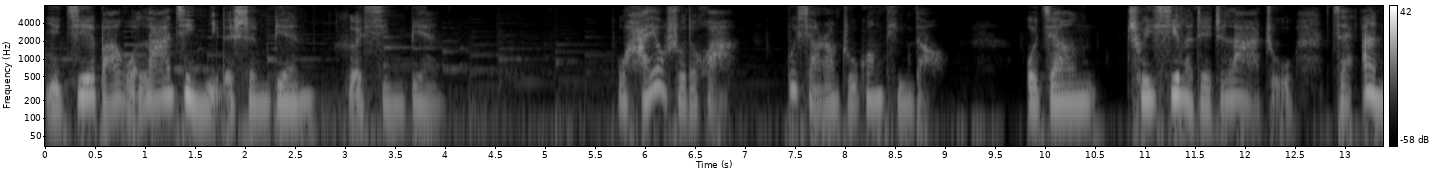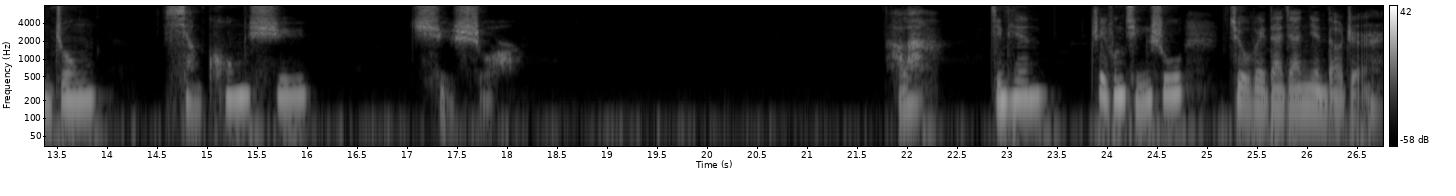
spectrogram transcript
也皆把我拉进你的身边和心边。我还要说的话，不想让烛光听到，我将吹熄了这支蜡烛，在暗中向空虚去说。好啦，今天这封情书就为大家念到这儿。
